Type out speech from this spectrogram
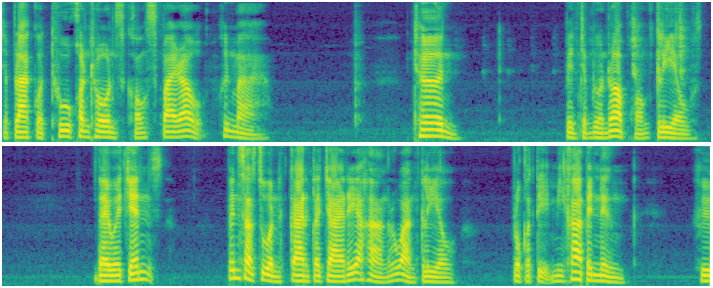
จะปรากฏ Tool Controls ของ Spiral ขึ้นมา Turn เป็นจำนวนรอบของเกลียว Divergence เป็นสัดส่วนการกระจายระยะห่างระหว่างเกลียว ปกติมีค่าเป็น 1 คือ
